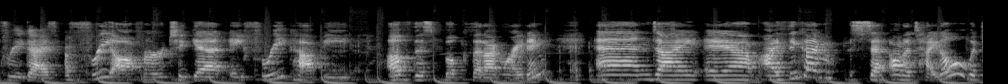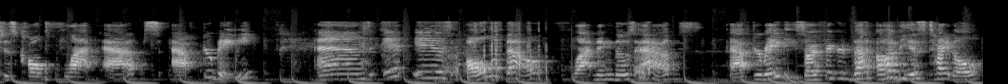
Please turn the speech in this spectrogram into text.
for you guys, a free offer to get a free copy of this book that I'm writing. And I am, I think I'm set on a title, which is called Flat Abs After Baby and it is all about flattening those abs after baby. So I figured that obvious title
